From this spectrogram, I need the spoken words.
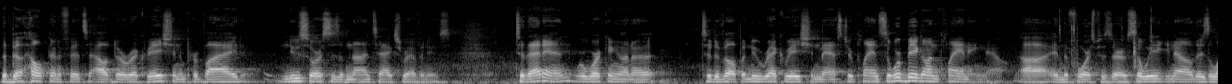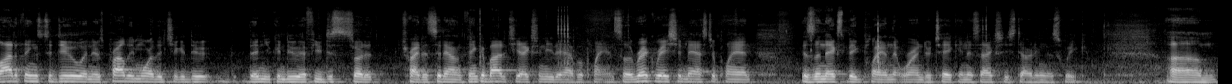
the health benefits of outdoor recreation, and provide new sources of non-tax revenues. To that end, we're working on a to develop a new recreation master plan. So we're big on planning now uh, in the forest preserve. So we, you know, there's a lot of things to do, and there's probably more that you could do than you can do if you just sort of try to sit down and think about it. You actually need to have a plan. So the recreation master plan is the next big plan that we're undertaking. It's actually starting this week. Um,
